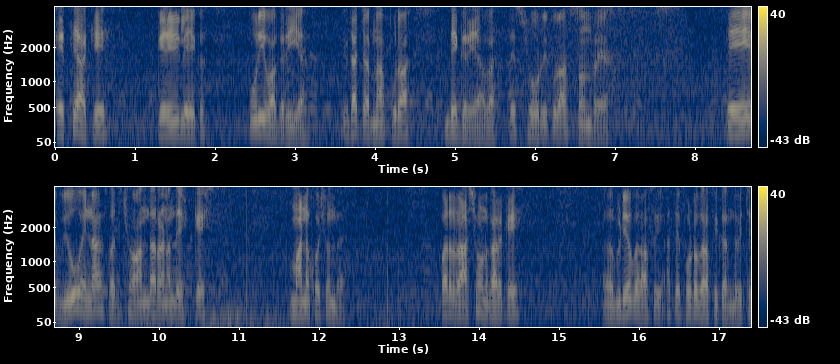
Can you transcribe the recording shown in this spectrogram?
ਇੱਥੇ ਆ ਕੇ ਕੇਰੀ ਲੇਕ ਪੂਰੀ ਵਗ ਰਹੀ ਹੈ ਇਹਦਾ ਚਰਨਾ ਪੂਰਾ ਡਿੱਗ ਰਿਹਾ ਵਾ ਤੇ ਸ਼ੋਰ ਵੀ ਪੂਰਾ ਸੁਣ ਰਿਹਾ। ਤੇ ਵਿਊ ਇੰਨਾ ਸ਼ਾਨਦਾਰ ਆਣਾ ਦੇਖ ਕੇ, ਮਨ ਖੁਸ਼ ਹੁੰਦਾ। ਪਰ ਰਸ਼ ਹੋਣ ਕਰਕੇ ਵੀਡੀਓਗ੍ਰਾਫੀ ਅਤੇ ਫੋਟੋਗ੍ਰਾਫੀ ਕਰਨ ਦੇ ਵਿੱਚ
